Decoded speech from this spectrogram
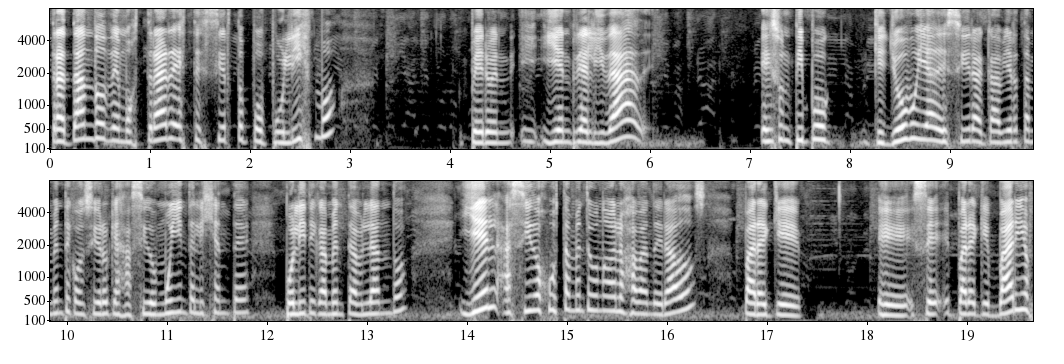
tratando de mostrar este cierto populismo, pero en, y, en realidad es un tipo que yo voy a decir acá abiertamente, considero que ha sido muy inteligente políticamente hablando, y él ha sido justamente uno de los abanderados para que, eh, se, para que varios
